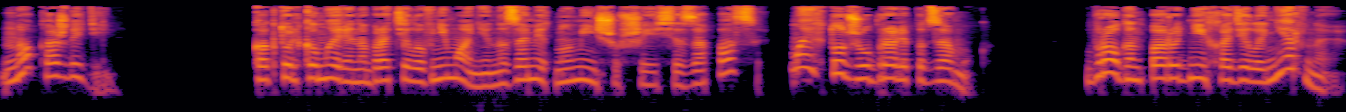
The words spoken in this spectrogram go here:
но каждый день. Как только Мэрин обратила внимание на заметно уменьшившиеся запасы, мы их тут же убрали под замок. Броган пару дней ходила нервная,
